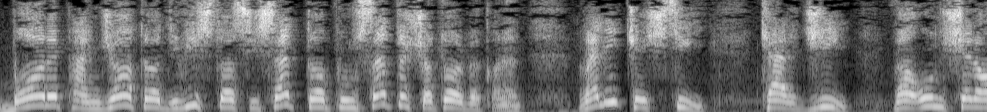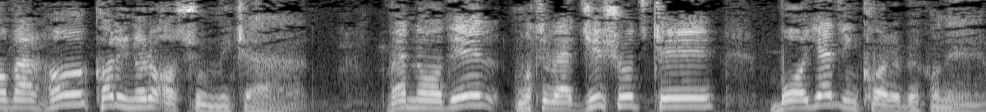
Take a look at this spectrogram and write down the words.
بار پنجاه تا دویست تا سیصد تا 500 تا شطور بکنن. ولی کشتی کرجی و اون شناورها کار اینا رو آسون می‌کرد. و نادر متوجه شد که باید این کار بکنه.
